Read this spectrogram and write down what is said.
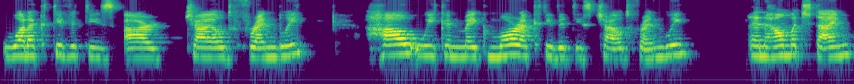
what activities are child friendly, how we can make more activities child friendly, and how much time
